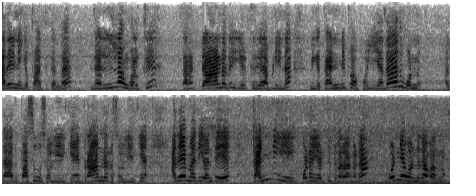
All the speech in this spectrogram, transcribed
அதையும் நீங்கள் பார்த்துக்கோங்க. இதெல்லாம் உங்களுக்கு கரெக்டானது இருக்குது அப்படின்னா நீங்கள் கண்டிப்பாக போய் ஏதாவது ஒன்று அதாவது பசுவு சொல்லியிருக்கேன் பிராமணரை சொல்லியிருக்கேன் அதே மாதிரி வந்து தண்ணி குடம் எடுத்துகிட்டு வராங்கன்னா ஒன்றே ஒன்று தான் வரணும்.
